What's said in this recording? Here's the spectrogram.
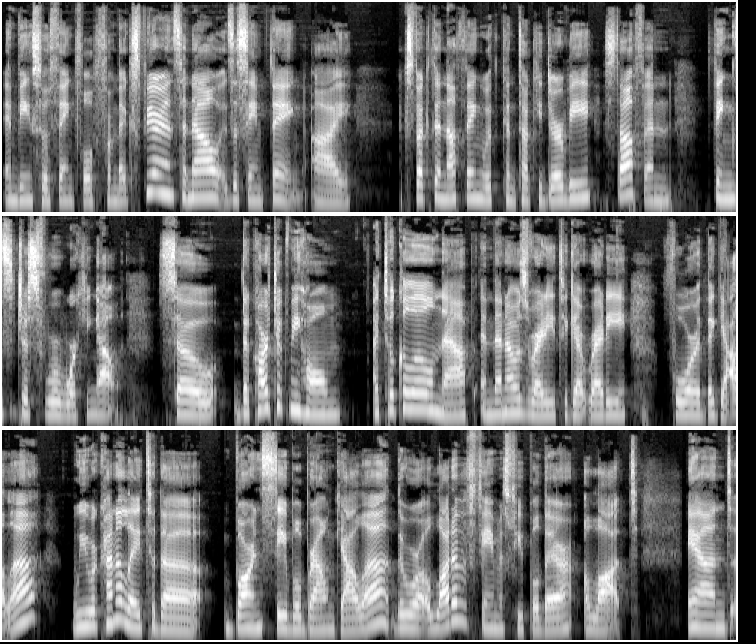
and being so thankful from the experience. And now it's the same thing. I expected nothing with Kentucky Derby stuff and things just were working out. So the car took me home. I took a little nap and then I was ready to get ready for the gala. We were kind of late to the Barnstable Brown Gala. There were a lot of famous people there, a lot. And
